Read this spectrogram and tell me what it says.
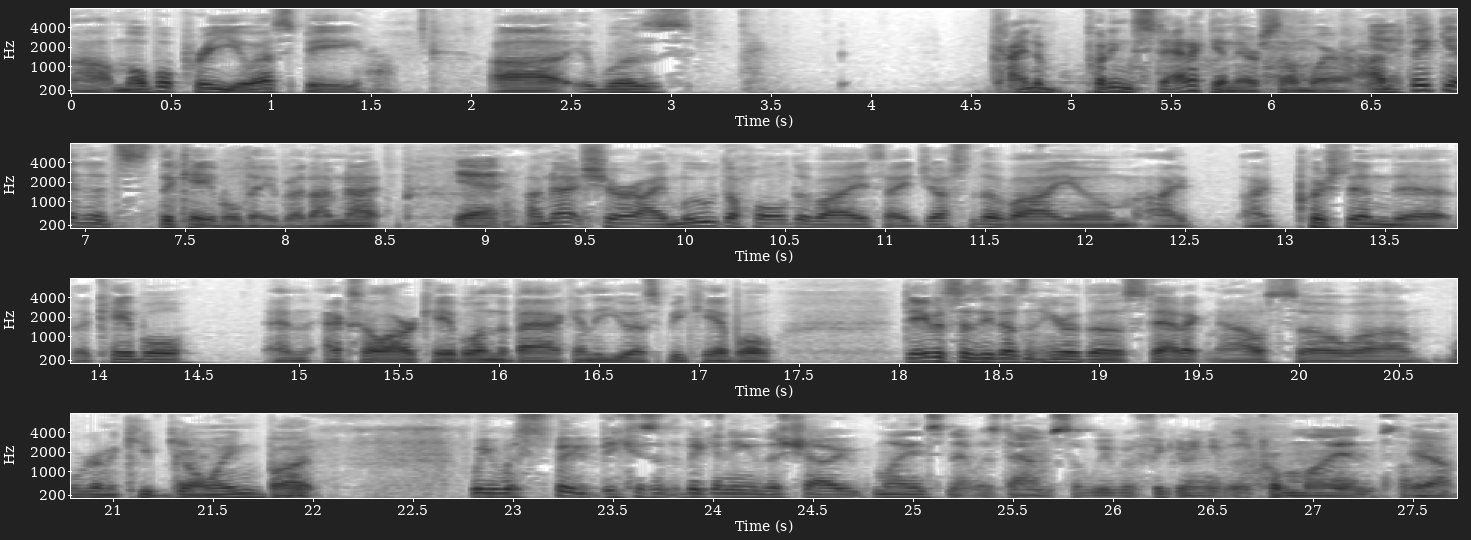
uh, mobile pre USB. Uh, it was kind of putting static in there somewhere. I'm thinking it's the cable, David. I'm not. Yeah. I'm not sure. I moved the whole device. I adjusted the volume. I I pushed in the the cable and XLR cable in the back and the USB cable. David says he doesn't hear the static now, so uh, we're going to keep going. But we were spooked because at the beginning of the show my internet was down, so we were figuring it was a problem my end. So. yeah,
